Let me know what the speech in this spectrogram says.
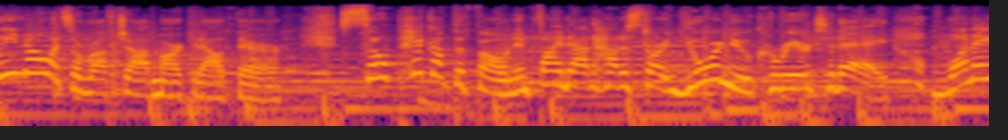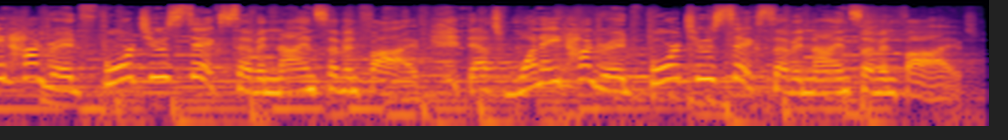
we know it's a rough job market out there. So pick up the phone and find out how to start your new career today. 1 800 426 7975. That's 1 800 426 7975.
